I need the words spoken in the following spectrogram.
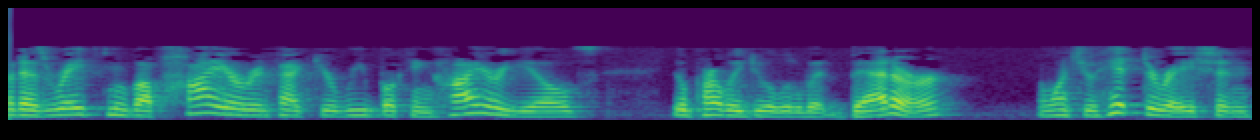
But as rates move up higher, in fact, you're rebooking higher yields, you'll probably do a little bit better. And once you hit duration,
